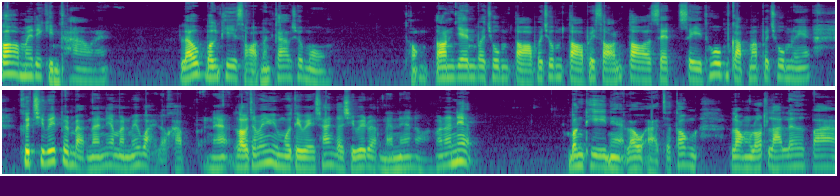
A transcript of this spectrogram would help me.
ก็ไม่ได้กินข้าวนะ แล้วบางทีสอนมัน 9 ชั่วโมงตอนเย็นประชุมต่อประชุมต่อไปสอนต่อเสร็จ4ี่ทุ่มกลับมาประชุมอะไรเงี้ยคือชีวิตเป็นแบบนั้นเนี่ยมันไม่ไหวหรอกครับนะเราจะไม่มี motivation กับชีวิตแบบนั้นแน่นอน เพราะนั้นเนี่ยบางทีเนี่ยเราอาจจะต้องลองลดละเลิกบ้าง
